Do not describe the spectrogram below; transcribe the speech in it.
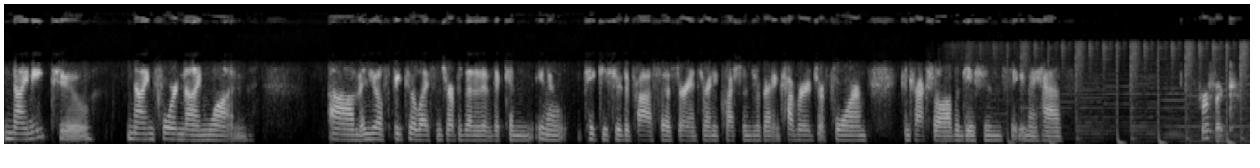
nine eight two nine four nine one. Um, and you'll speak to a licensed representative that can, you know, take you through the process or answer any questions regarding coverage or form, contractual obligations that you may have. Perfect.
